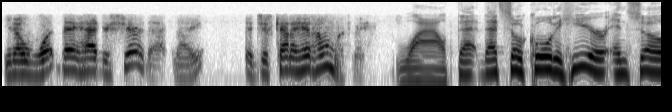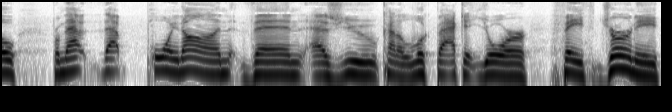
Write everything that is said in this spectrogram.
you know what they had to share that night. It just kind of hit home with me. Wow, that that's so cool to hear. And so from that that point on, then as you kind of look back at your faith journey,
